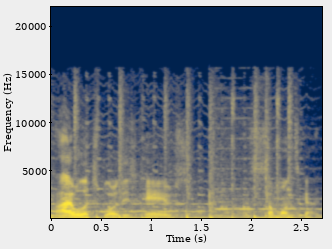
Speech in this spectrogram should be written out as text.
I will explore these caves. Someone's it.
